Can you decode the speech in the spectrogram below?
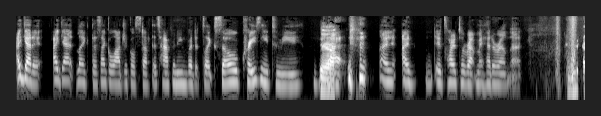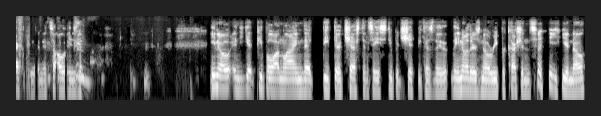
i get it i get like the psychological stuff that's happening but it's like so crazy to me Yeah. that i i it's hard to wrap my head around that exactly. And it's always, you know, and you get people online that beat their chest and say stupid shit because they they know there's no repercussions, you know.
